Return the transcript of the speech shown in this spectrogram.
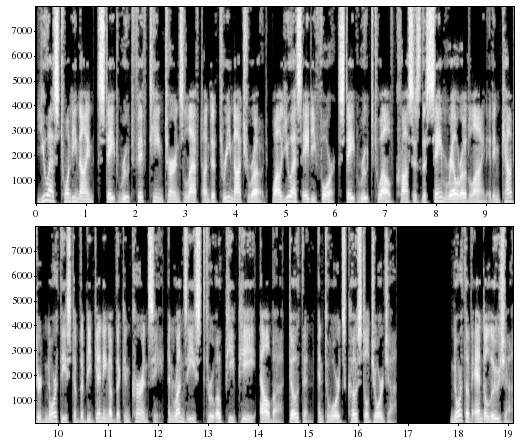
US 29, State Route 15 turns left onto Three Notch Road, while US 84, State Route 12 crosses the same railroad line it encountered northeast of the beginning of the concurrency, and runs east through Opp, Elba, Dothan, and towards coastal Georgia. North of Andalusia,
